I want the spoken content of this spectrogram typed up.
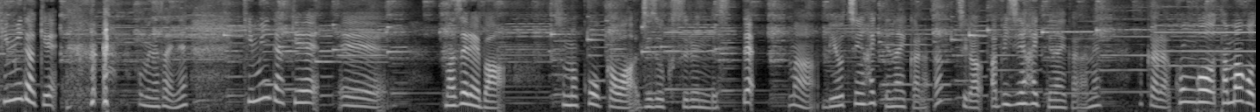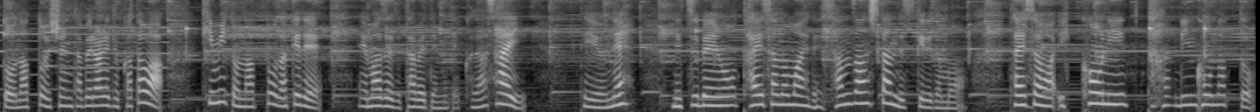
ー、黄身だけ。ごめんなさいね。黄身だけ、えー、混ぜればその効果は持続するんですって。まあビオチン入ってないから。違う。アビジン入ってないからね。だから今後卵と納豆一緒に食べられる方は黄身と納豆だけで、えー、混ぜて食べてみてください。っていうね。熱弁を大佐の前で散々したんですけれども大佐は一向にリンゴ納豆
